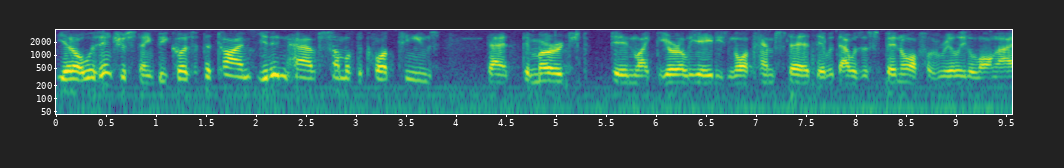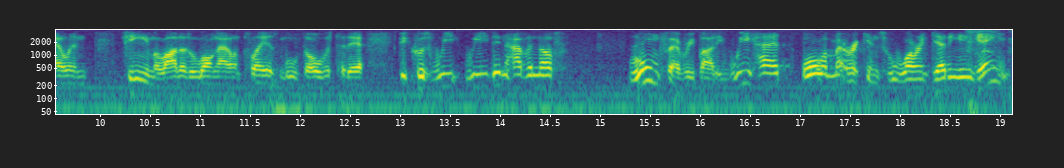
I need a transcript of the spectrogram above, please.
You know, it was interesting because at the time you didn't have some of the club teams that emerged in like the early '80s. North Hempstead, they, that was a spin-off of really the Long Island team. A lot of the Long Island players moved over to there because we we didn't have enough room for everybody. We had all Americans who weren't getting in games.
